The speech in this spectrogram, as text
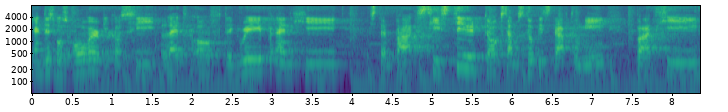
and this was over because he let off the grip and he stepped back. He still talked some stupid stuff to me, but he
